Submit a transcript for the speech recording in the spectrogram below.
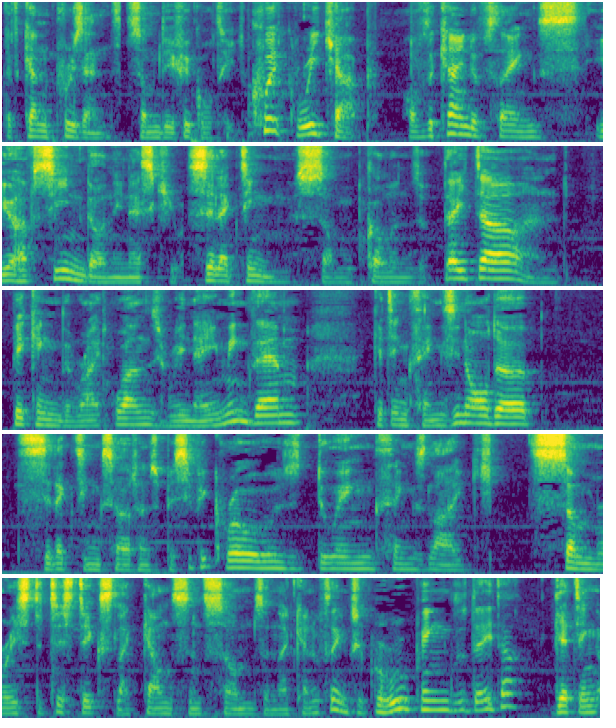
that can present some difficulty. Quick recap of the kind of things you have seen done in SQL. Selecting some columns of data and picking the right ones, renaming them, getting things in order, selecting certain specific rows, doing things like summary statistics like counts and sums and that kind of things, grouping the data, getting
